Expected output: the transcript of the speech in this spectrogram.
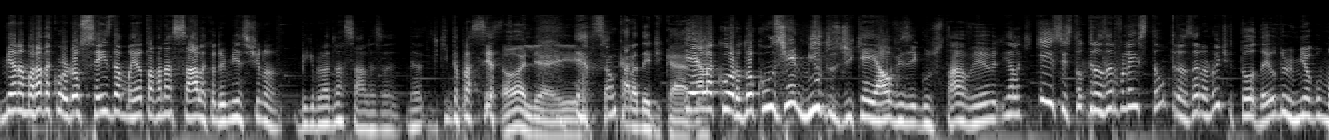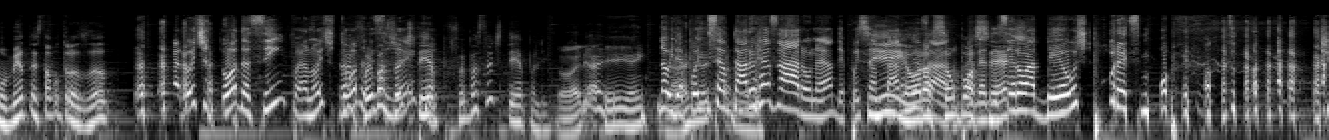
Minha namorada acordou seis da manhã, eu tava na sala, que eu dormia assistindo Big Brother na sala, né, de quinta pra sexta. Olha aí, você é um cara dedicado. E ela acordou com os gemidos de Kay Alves e Gustavo. E, eu- e ela, que que é isso? Vocês estão transando? Eu falei, estão transando a noite toda. Eu dormi em algum momento, eles estavam transando. A noite toda, assim? Foi a noite toda foi desse bastante jeito? tempo, foi bastante tempo ali. Olha aí, hein? Não, e depois que sentaram e sabia. rezaram, né? Depois Sim, sentaram e a oração rezaram. pós-sexo. Agradeceram a Deus por esse momento.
